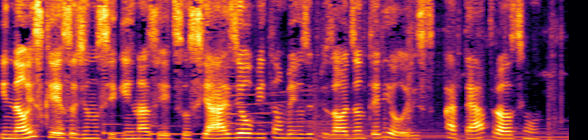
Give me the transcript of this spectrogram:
E não esqueça de nos seguir nas redes sociais e ouvir também os episódios anteriores. Até a próxima!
